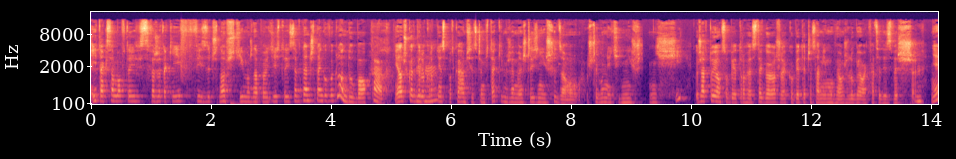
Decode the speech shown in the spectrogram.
I tak samo w tej sferze takiej fizyczności, można powiedzieć, tej zewnętrznego wyglądu, bo Tak. ja na przykład wielokrotnie spotkałam się z czymś takim, że mężczyźni szydzą, szczególnie ci niż, niżsi, żartują sobie trochę z tego, że kobiety czasami mówią, że lubią jak facet jest wyższy. Nie?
